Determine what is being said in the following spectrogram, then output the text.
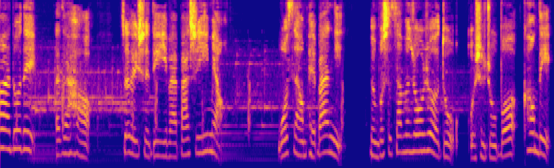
话多地，大家好，这里是第一百八十一秒。我想陪伴你，并不是三分钟热度。我是主播空地。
